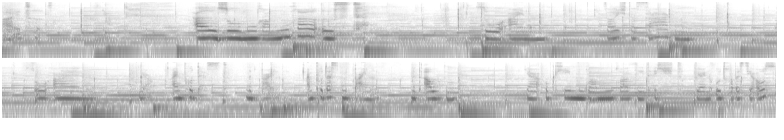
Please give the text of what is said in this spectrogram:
reitet. Also Muramura ist so ein, soll ich das sagen? So ein, ja, ein Podest mit Beinen. Ein Podest mit Beinen, mit Augen. Ja, okay, Muramura sieht echt wie eine Ultrabestie aus.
